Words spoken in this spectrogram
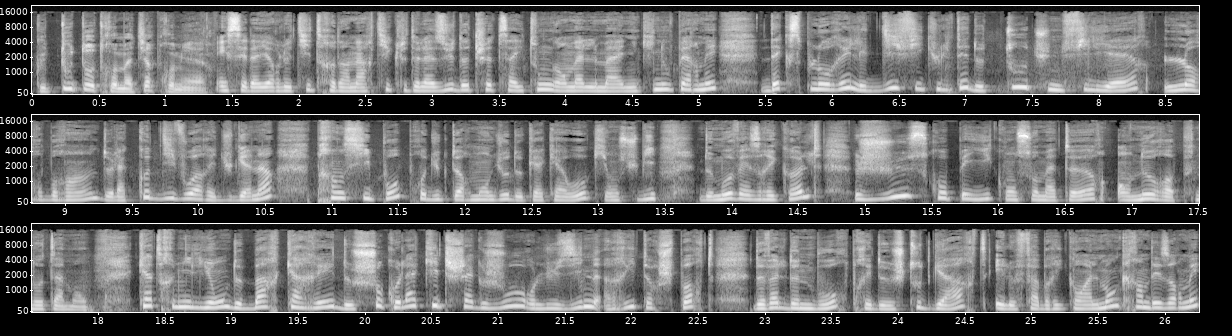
que toute autre matière première. Et c'est d'ailleurs le titre d'un article de la Süddeutsche Zeitung en Allemagne qui nous permet d'explorer les difficultés de toute une filière, l'or brun, de la Côte d'Ivoire et du Ghana, principaux producteurs mondiaux de cacao qui ont subi de mauvaises récoltes, jusqu'aux pays consommateurs, en Europe notamment. 4 millions de barres carrées de chocolat quitte chaque jour l'usine Rittersport de Waldenburg près de Stuttgart et le fabricant allemand craint désormais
